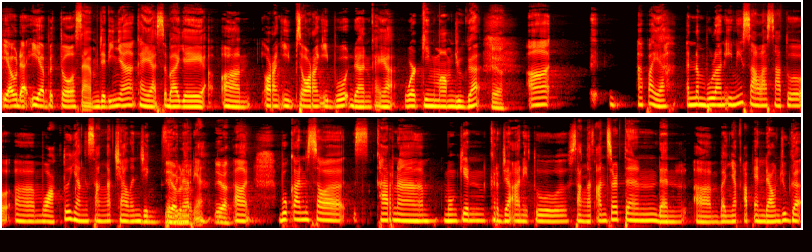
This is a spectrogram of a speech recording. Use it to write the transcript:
Ya udah, iya betul Sam. Jadinya kayak sebagai um, orang seorang ibu dan kayak working mom juga. Iya. uh, apa ya? Enam bulan ini salah satu um, waktu yang sangat challenging Iya, benar. sebenarnya. Iya. Uh, bukan so karena mungkin kerjaan itu sangat uncertain dan um, banyak up and down juga,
